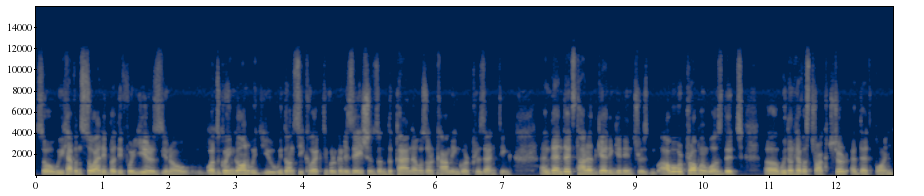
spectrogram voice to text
So we haven't saw anybody for years, you know, what's going on with you? We don't see collective organizations on the panels or coming or presenting. And then that started getting an interest. Our problem was that uh, we don't have a structure at that point,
